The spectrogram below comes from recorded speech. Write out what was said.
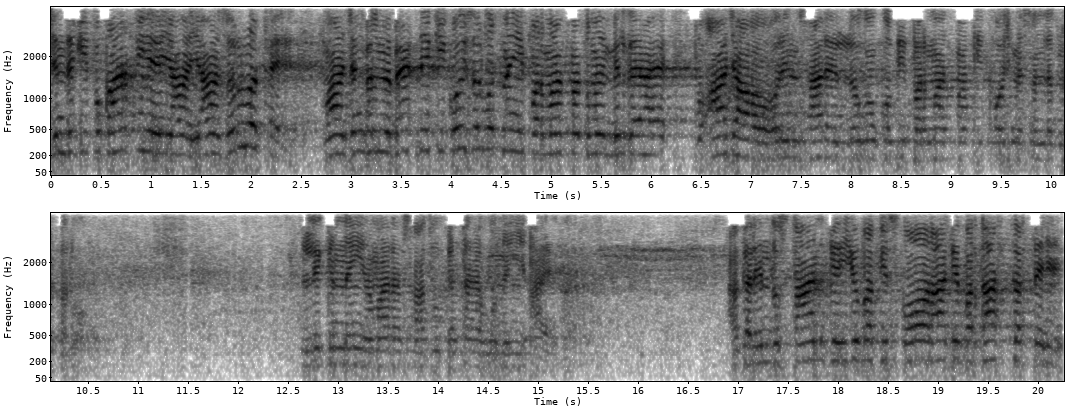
ज़िंदगी पुकारती है, यहाँ यहाँ ज़रूरत है। वहाँ जंगल में बैठने की कोई ज़रूरत नहीं, परमात्मा तुम्हें मिल गया है तो आ जाओ और इन सारे लोगों को भी परमात्मा की खोज में संलग्न करो। लेकिन नहीं, हमारा साधु कहता है, वो नहीं आएगा। अगर हिंदुस्तान के युवक इसको और आगे बर्दाश्त करते हैं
